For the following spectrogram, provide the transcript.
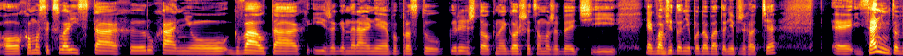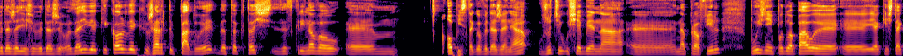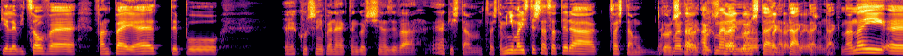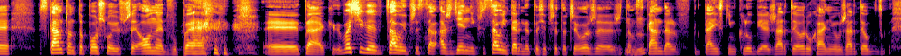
o homoseksualistach, ruchaniu, gwałtach i że generalnie po prostu rynsztok najgorsze co może być i jak wam się to nie podoba, to nie przychodźcie. E, I zanim to wydarzenie się wydarzyło, zanim jakiekolwiek żarty padły, no to ktoś zeskrinował um, opis tego wydarzenia, wrzucił u siebie na, e, na profil. Później podłapały e, jakieś takie lewicowe fanpaye typu kurczę, nie pamiętam jak ten gość się nazywa. Jakieś tam, coś tam. Minimalistyczna satyra, coś tam Goldstein. Ahmeda Goldsteina. Tak, tak, tak. tak, no. tak. No, no i e, stamtąd to poszło już przy One, WP. e, tak. Właściwie cały, przez cały, aż dziennik, przez cały internet to się przetoczyło, że, że tam mhm. skandal w gdańskim klubie, żarty o ruchaniu, żarty o...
